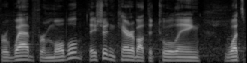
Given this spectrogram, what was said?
for web, for mobile, they shouldn't care about the tooling, what's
